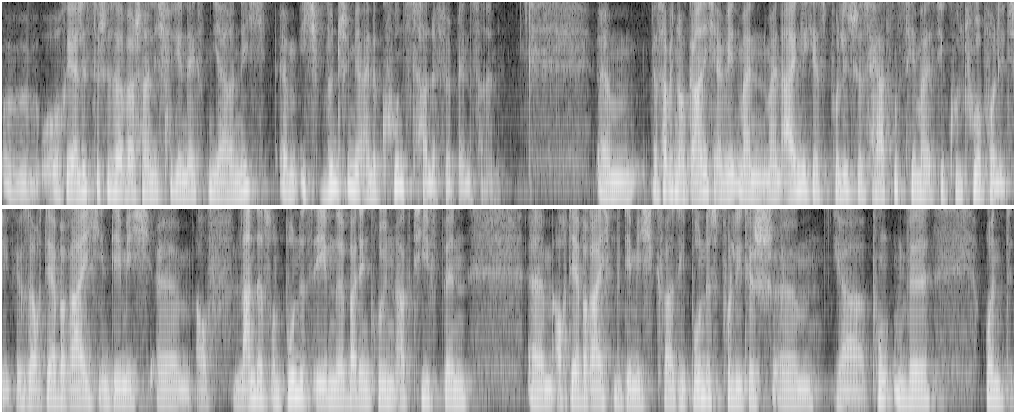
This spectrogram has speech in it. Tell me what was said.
realistisch ist er wahrscheinlich für die nächsten Jahre nicht. Ähm, ich wünsche mir eine Kunsthalle für Bensheim. Ähm, das habe ich noch gar nicht erwähnt. Mein, mein eigentliches politisches Herzensthema ist die Kulturpolitik. Das ist auch der Bereich, in dem ich ähm, auf Landes- und Bundesebene bei den Grünen aktiv bin. Ähm, auch der Bereich, mit dem ich quasi bundespolitisch ähm, ja, punkten will. Und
